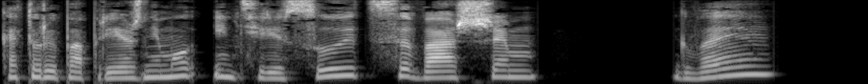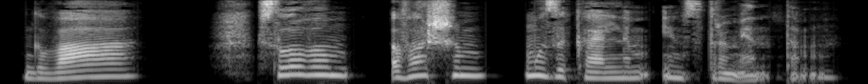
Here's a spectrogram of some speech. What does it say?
который по-прежнему интересуется вашим... Гве, гва, словом, вашим музыкальным инструментом.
